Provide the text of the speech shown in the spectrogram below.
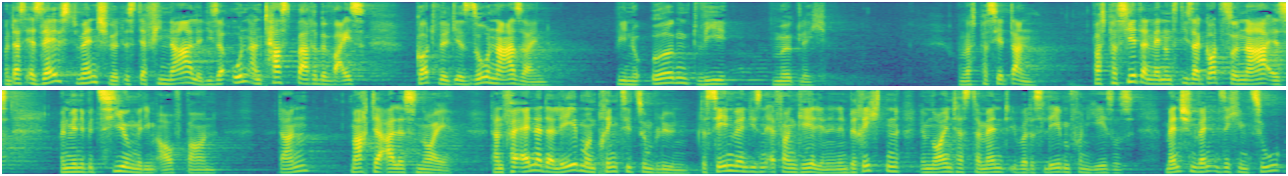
Und dass er selbst Mensch wird, ist der Finale, dieser unantastbare Beweis. Gott will dir so nah sein, wie nur irgendwie möglich. Und was passiert dann? Was passiert dann, wenn uns dieser Gott so nah ist, wenn wir eine Beziehung mit ihm aufbauen? Dann macht er alles neu dann verändert er Leben und bringt sie zum Blühen. Das sehen wir in diesen Evangelien, in den Berichten im Neuen Testament über das Leben von Jesus. Menschen wenden sich ihm zu,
